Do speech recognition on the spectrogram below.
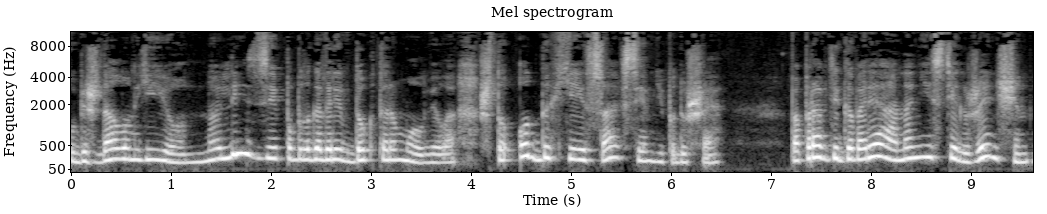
Убеждал он ее, но Лиззи, поблагодарив доктора, молвила, что отдых ей совсем не по душе. По правде говоря, она не из тех женщин,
